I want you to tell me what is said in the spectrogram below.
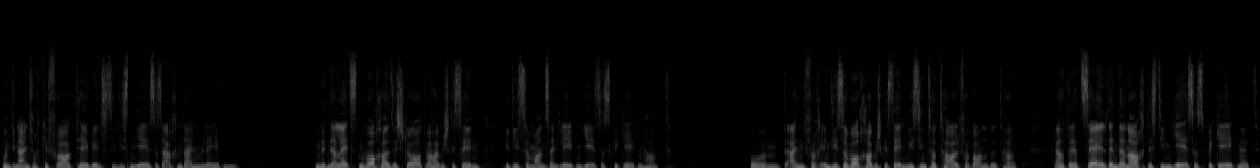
und ihn einfach gefragt, hey, willst du diesen Jesus auch in deinem Leben? Und in der letzten Woche, als ich dort war, habe ich gesehen, wie dieser Mann sein Leben Jesus gegeben hat. Und einfach in dieser Woche habe ich gesehen, wie es ihn total verwandelt hat. Er hat erzählt, in der Nacht ist ihm Jesus begegnet.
